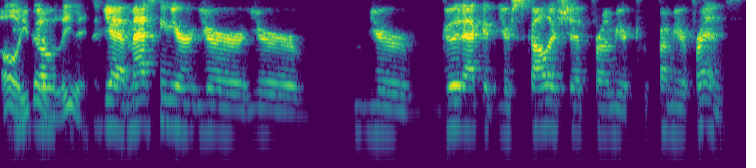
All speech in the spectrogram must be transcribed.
Oh, you, you better believe it. Yeah, masking your your your your good at your scholarship from your from your friends.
